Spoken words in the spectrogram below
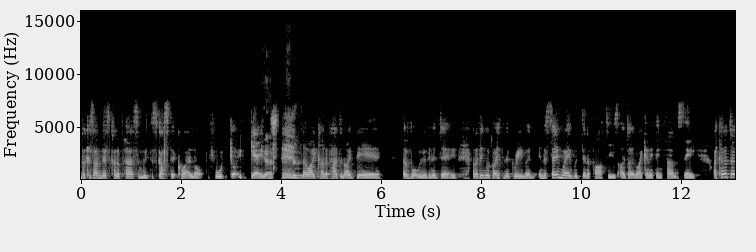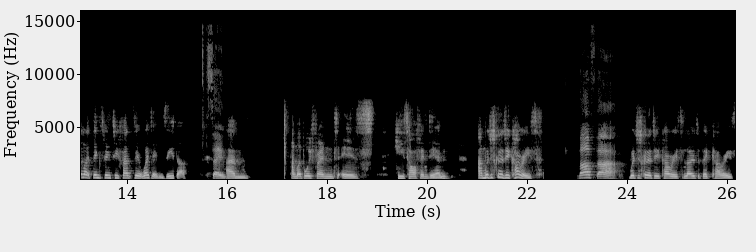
because I'm this kind of person. We discussed it quite a lot before we got engaged, so I kind of had an idea of what we were going to do, and I think we're both in agreement. In the same way with dinner parties, I don't like anything fancy. I kind of don't like things being too fancy at weddings either. Same. Um, and my boyfriend is he's half Indian, and we're just going to do curries. Love that. We're just going to do curries, loads of big curries.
